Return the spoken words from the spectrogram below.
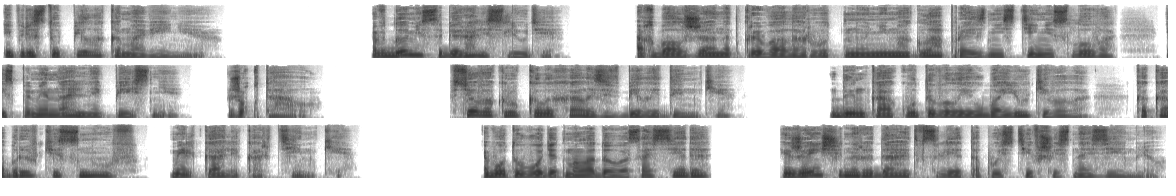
и приступила к омовению. В доме собирались люди. Ахбалжан открывала рот, но не могла произнести ни слова из поминальной песни «Жоктау». Все вокруг колыхалось в белой дымке. Дымка окутывала и убаюкивала, как обрывки снов мелькали картинки. Вот уводят молодого соседа, и женщина рыдает вслед, опустившись на землю.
